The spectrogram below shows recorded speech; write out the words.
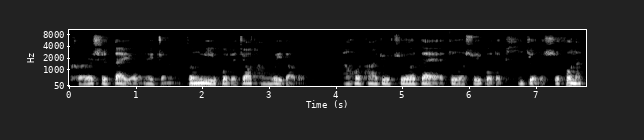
壳是带有那种蜂蜜或者焦糖味道的。然后他就说在做水果的啤酒的时候呢，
